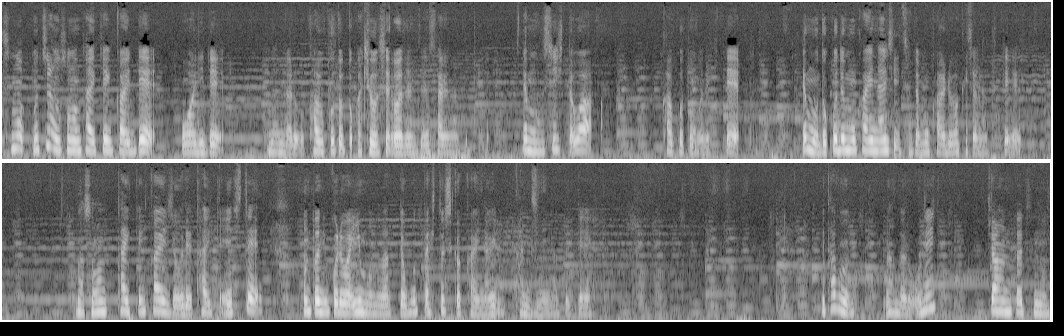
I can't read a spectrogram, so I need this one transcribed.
そのもちろんその体験会で終わりでなんだろう買うこととか強制は全然されなくて。でも欲しい人は買うこともできてでもどこでも買えないしいつでも買えるわけじゃなくて、まあ、その体験会場で体験して本当にこれはいいものだって思った人しか買えない感じになってて。で多分なんだろうおじいちゃんたちの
